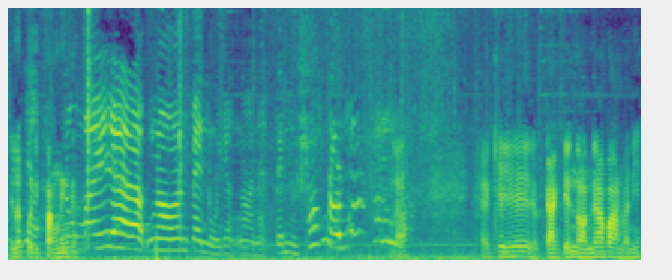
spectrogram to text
เดี๋ยวเราเปิดอีกฝั่งหนึ่งหกันู นไม่อยากนอนแต่หนูอยากนอนนะแต่หนูชอบนอนมากแล้วโอเค เดี๋ยวกางเต็นท์นอนหน้าบ้านวันนี้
